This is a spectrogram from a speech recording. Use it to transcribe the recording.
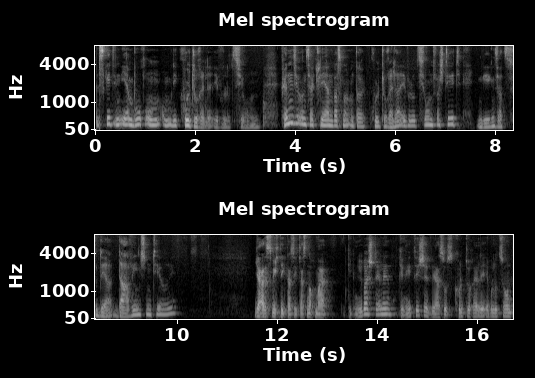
Es geht in Ihrem Buch um, um die kulturelle Evolution. Können Sie uns erklären, was man unter kultureller Evolution versteht, im Gegensatz zu der Darwinschen Theorie? Ja, das ist wichtig, dass ich das nochmal gegenüberstelle, genetische versus kulturelle Evolution.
